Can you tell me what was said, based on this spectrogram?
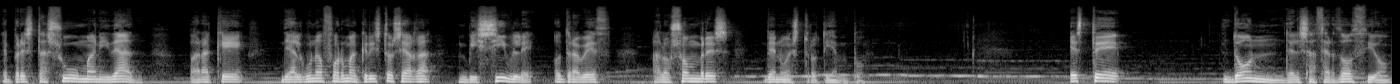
le presta su humanidad para que de alguna forma Cristo se haga visible otra vez a los hombres de nuestro tiempo. Este don del sacerdocio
